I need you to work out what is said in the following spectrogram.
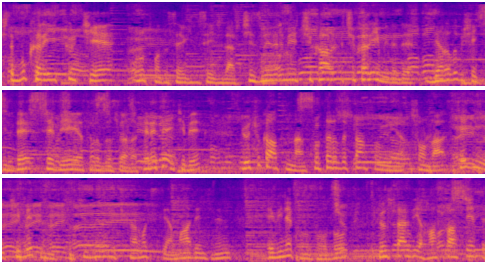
İşte bu kareyi Türkiye unutmadı sevgili seyirciler. Çizmelerimi çıkar çıkarayım mı dedi. Yaralı bir şekilde sedyeye yatırıldığı sırada. TRT ekibi göçük altından kurtarıldıktan sonra, sonra sedyeyi kirletmemek için çizmelerini çıkarmak isteyen madencinin evine konuk oldu. Gösterdiği hassasiyetle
